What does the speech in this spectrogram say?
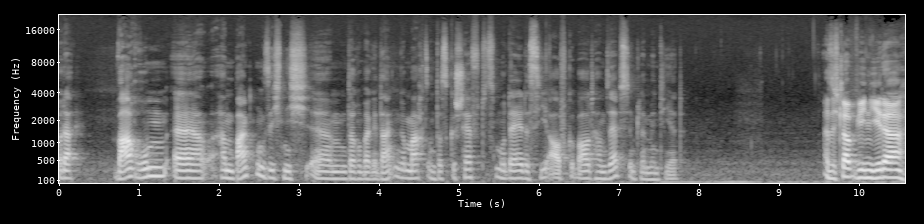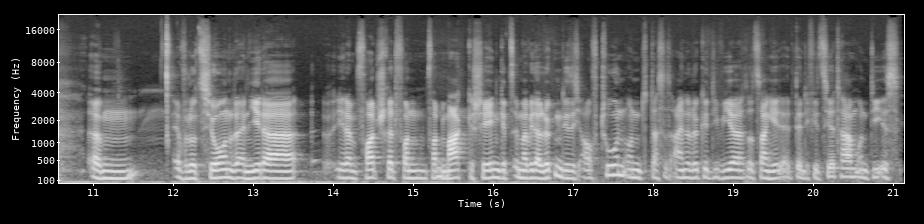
Oder warum äh, haben Banken sich nicht ähm, darüber Gedanken gemacht und das Geschäftsmodell, das sie aufgebaut haben, selbst implementiert? Also ich glaube, wie in jeder ähm, Evolution oder in jeder jedem Fortschritt von, von Marktgeschehen gibt es immer wieder Lücken, die sich auftun. Und das ist eine Lücke, die wir sozusagen hier identifiziert haben. Und die ist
